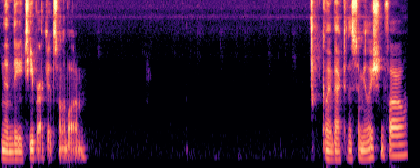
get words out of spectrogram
and then the T brackets on the bottom. Going back to the simulation file.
